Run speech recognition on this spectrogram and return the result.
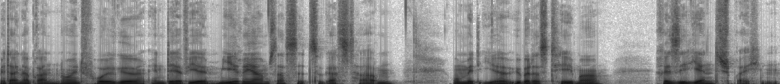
mit einer brandneuen Folge, in der wir Miriam Sasse zu Gast haben und mit ihr über das Thema Resilienz sprechen.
